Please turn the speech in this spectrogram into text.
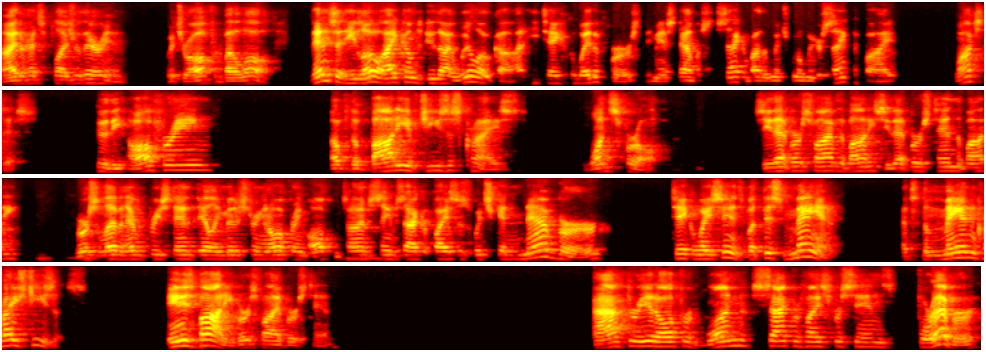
neither hadst pleasure therein, which are offered by the law. Then said he, Lo, I come to do thy will, O God. He taketh away the first, he may establish the second, by the which will we are sanctified. Watch this. Through the offering of the body of Jesus Christ once for all. See that verse 5, the body? See that verse 10, the body? Verse 11, every priest standeth daily ministering and offering oftentimes same sacrifices, which can never take away sins. But this man, that's the man Christ Jesus, in his body, verse 5, verse 10, after he had offered one sacrifice for sins forever,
